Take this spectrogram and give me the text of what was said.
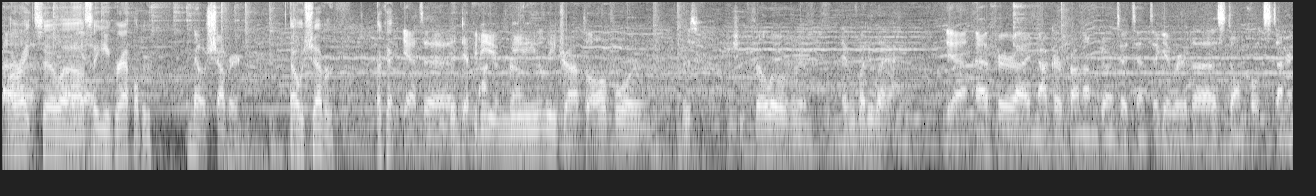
All right, so uh, oh, I'll yeah. say you grappled her. No, shove her. Oh, shove her. Okay. Yeah, to. The deputy knock her immediately dropped to all fours. She fell over him. Everybody laughed. Yeah, after I knock her prone, I'm going to attempt to give her the Stone Cold Stunner.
